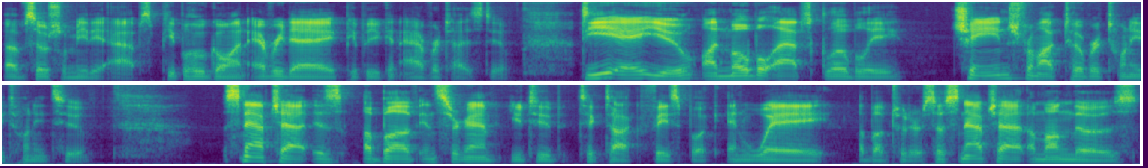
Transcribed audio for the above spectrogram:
of social media apps. People who go on every day people you can advertise to. Dau on mobile apps globally changed from october 2022 snapchat is above instagram youtube tiktok facebook and way above twitter. So snapchat among those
